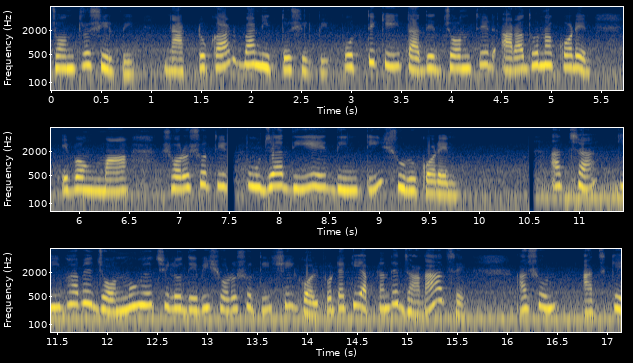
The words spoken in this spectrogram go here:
যন্ত্রশিল্পী নাট্যকার বা নৃত্যশিল্পী। প্রত্যেকেই তাদের যন্ত্রের আরাধনা করেন এবং মা সরস্বতীর পূজা দিয়ে দিনটি শুরু করেন। আচ্ছা কীভাবে জন্ম হয়েছিল দেবী সরস্বতী? সেই গল্পটা কি আপনাদের জানা আছে? আসুন, আজকে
